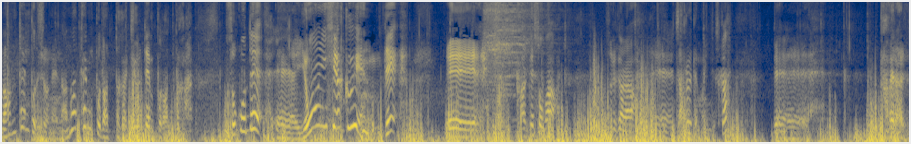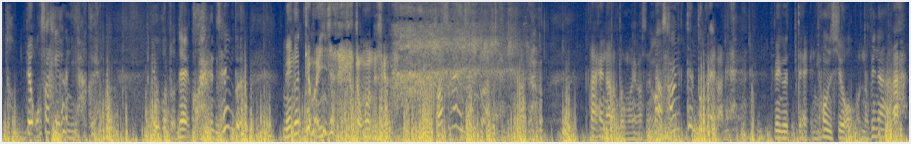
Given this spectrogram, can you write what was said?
何店舗でしょうね。7店舗だったか9店舗だったか。そこで、えー、400円で、えー、かけそばそれからえざ、るでもいいんですか、えー、食べられると。でお酒が200円。ということでこれ全部巡ってもいいんじゃないかと思うんですけど。さすがに全部はねあの大変だなと思いますね。まあ3店舗ぐらいはね巡って日本酒を飲みながら、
